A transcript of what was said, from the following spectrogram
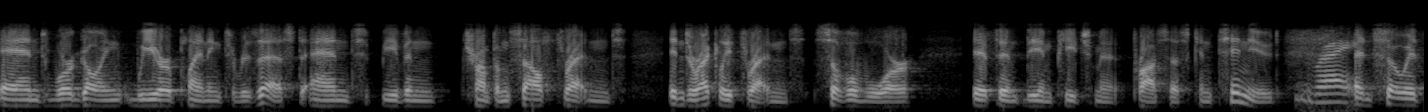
and we're going, we are planning to resist. And even Trump himself threatened, indirectly threatened civil war if in, the impeachment process continued. Right. And so it's,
